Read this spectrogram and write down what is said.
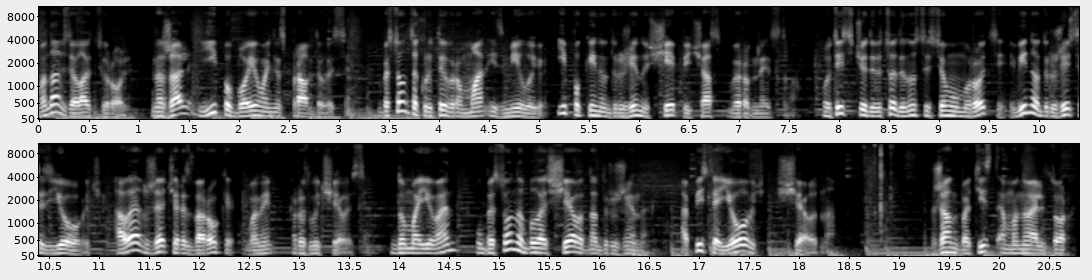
вона взяла цю роль. На жаль, її побоювання справдилися. Бесон закрутив роман із Мілою і покинув дружину ще під час виробництва. У 1997 році він одружився з Йовович, але вже через два роки вони розлучилися. До Маєвен у Бесона була ще одна дружина, а після Йовович ще одна. Жан Батіст Еммануель Зорг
